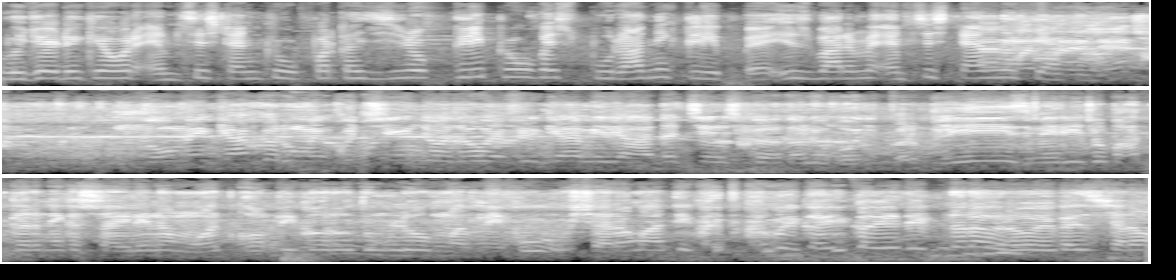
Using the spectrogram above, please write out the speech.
विजय डीके और एमसी स्टैन के ऊपर का जो क्लिप है, वो कैसे पुरानी क्लिप है। इस बारे में एमसी स्टैन ने क्या कहा? तो मैं क्या करूँ? मैं कुछ चेंज हो जाऊँ या फिर क्या मेरी आदत चेंज कर डालूं? पर प्लीज़ मेरी जो बात करने का स्टाइल है ना, मत कॉपी करो तुम लोग, मत मेरे को शर्म आती, खुद को मैं कहीं कहीं देखता ना ब्रो शर्म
